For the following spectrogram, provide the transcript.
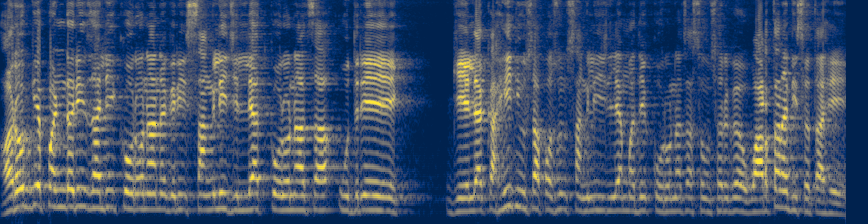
आरोग्य पंढरी झाली कोरोना नगरी सांगली जिल्ह्यात कोरोनाचा उद्रेक. गेल्या काही दिवसापासून सांगली जिल्ह्यामध्ये कोरोनाचा संसर्ग वाढताना दिसत आहे.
